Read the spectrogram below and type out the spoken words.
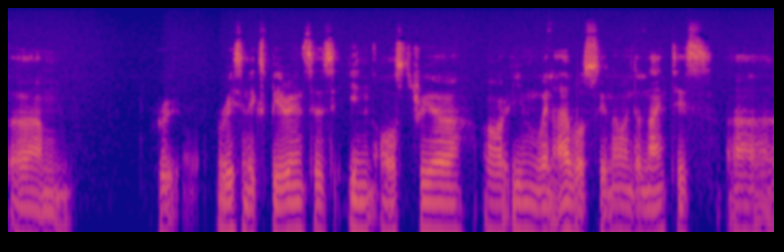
um, re recent experiences in Austria, or even when I was, you know, in the 90s, uh,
